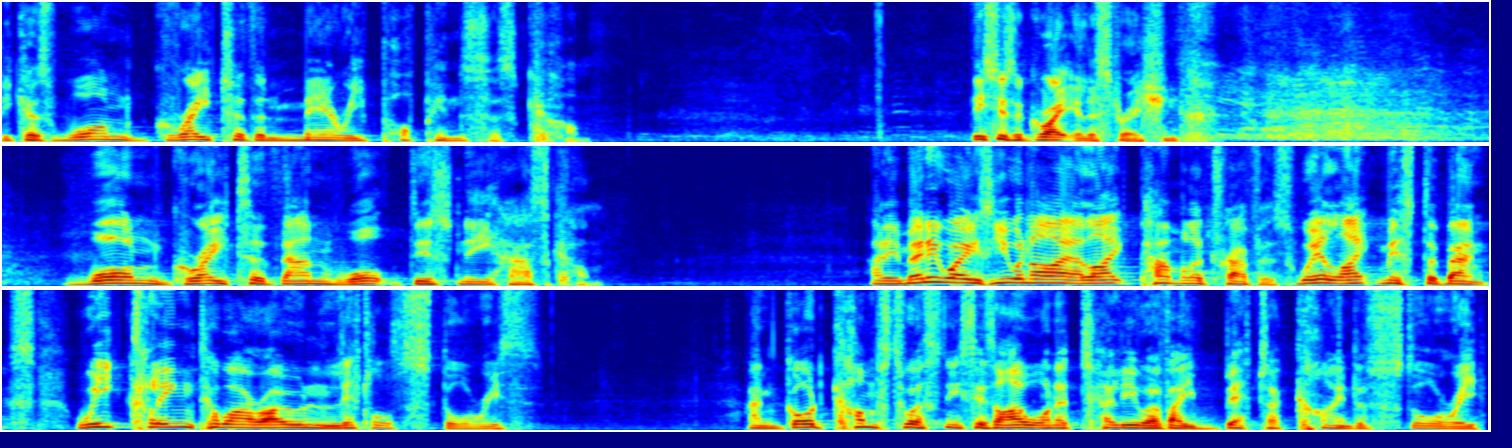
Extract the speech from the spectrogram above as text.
because one greater than Mary Poppins has come. This is a great illustration. one greater than Walt Disney has come. And in many ways, you and I are like Pamela Travers. We're like Mr. Banks. We cling to our own little stories. And God comes to us and He says, I want to tell you of a better kind of story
